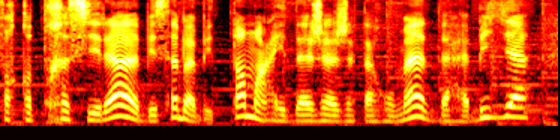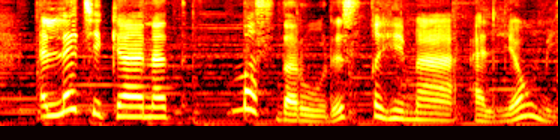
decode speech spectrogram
فقد خسرا بسبب الطمع دجاجتهما الذهبية التي كانت مصدر رزقهما اليومي.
